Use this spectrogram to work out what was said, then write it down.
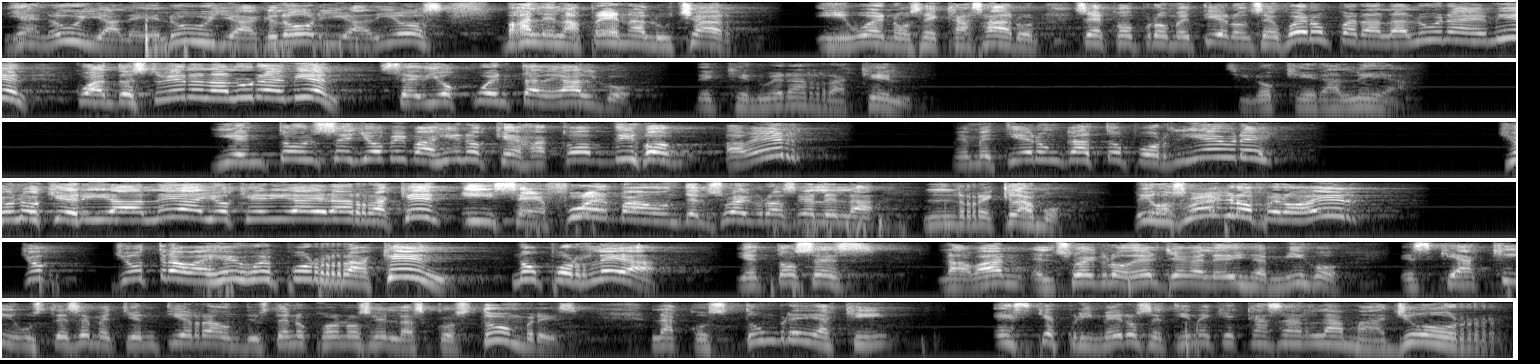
Y aleluya, aleluya, gloria a Dios, vale la pena luchar. Y bueno, se casaron, se comprometieron, se fueron para la luna de miel. Cuando estuvieron en la luna de miel, se dio cuenta de algo, de que no era Raquel, sino que era Lea. Y entonces yo me imagino que Jacob dijo, a ver, me metieron gato por liebre. Yo no quería a Lea, yo quería era a Raquel. Y se fue a donde el suegro a hacerle el reclamo. Dijo, suegro, pero a ver, yo, yo trabajé fue por Raquel, no por Lea. Y entonces Labán, el suegro de él, llega y le dice, mi hijo, es que aquí usted se metió en tierra donde usted no conoce las costumbres. La costumbre de aquí es que primero se tiene que casar la mayor.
